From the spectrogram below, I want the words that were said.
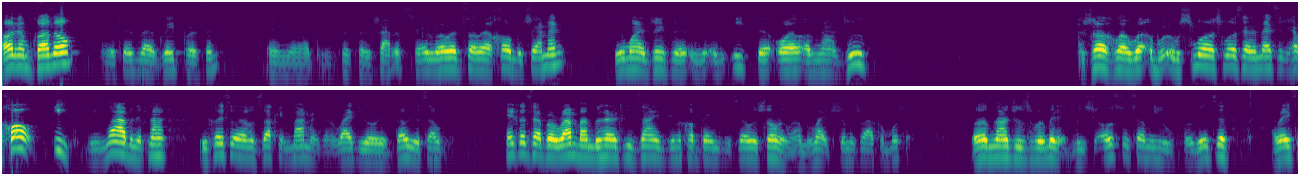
Adam Gadol. It says about a great person in uh, first of Shabbos. He didn't want to drink the, eat the oil of non-Jews. Shmuel, Shmuel sent a message, Hechol, eat, being lab, and if not, you could still have a zakin mamre, going to write to your rebellious elder. Hekas have a Rambam, Beherki Zayin, Dincha Beis, Sel Shonim, Rambam, right, Shemesh Raka Mutter. Of non-Jews permitted. Misha also somebody who forbids it, Ares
